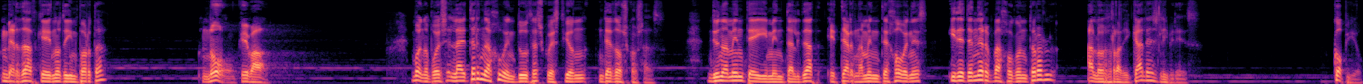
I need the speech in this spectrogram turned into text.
¿Verdad que no te importa? No, ¿qué va? Bueno, pues la eterna juventud es cuestión de dos cosas. De una mente y mentalidad eternamente jóvenes y de tener bajo control a los radicales libres. Copio.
